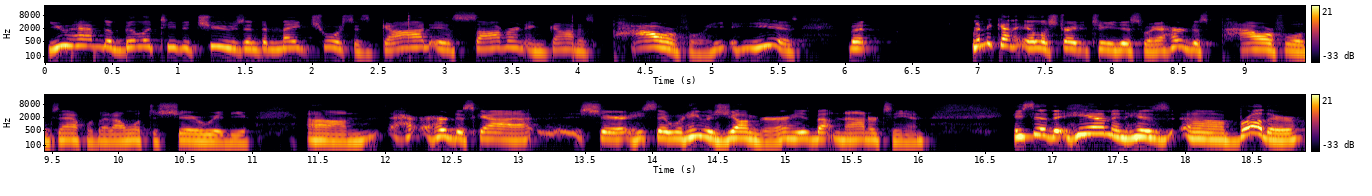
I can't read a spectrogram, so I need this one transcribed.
You have the ability to choose and to make choices. God is sovereign and God is powerful. He, he is. But let me kind of illustrate it to you this way. I heard this powerful example that I want to share with you. Um, I heard this guy share it. He said when he was younger, he's about nine or 10, he said that him and his uh, brother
